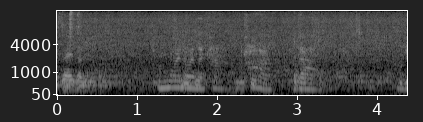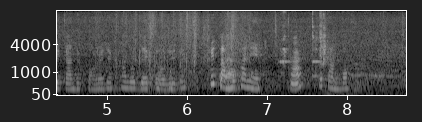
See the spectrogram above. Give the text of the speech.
ดเลยค่ะขออีกนิดเอายังเอาชุดรสติแซ่บกว่าเนาะตำอีกเอาถุงได้ใจกันเลยชุ่มน้อยด้วยนะคะ ค่ะจ้าบริการเจ้าของเลยได้ค่ะรถได้เก่าเลยได้ให้ต่ำบ่ค่ะนี่ฮะให้ต่ำบ่เค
